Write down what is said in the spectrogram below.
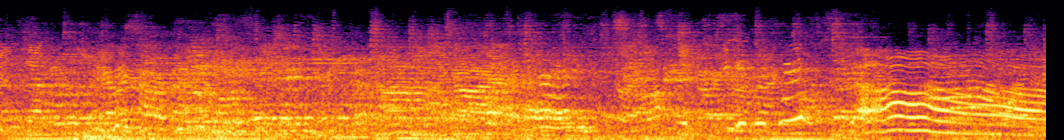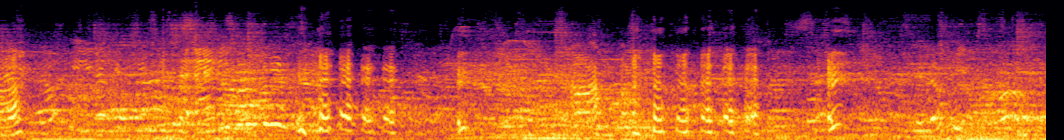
Woo! Ah.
